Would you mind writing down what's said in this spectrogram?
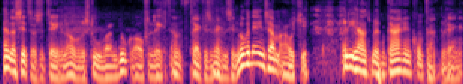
En dan zitten ze tegenover een stoel waar een doek over ligt. En dan trekken ze weg. Er zit nog een eenzaam oudje. En die gaan ze met elkaar in contact brengen.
